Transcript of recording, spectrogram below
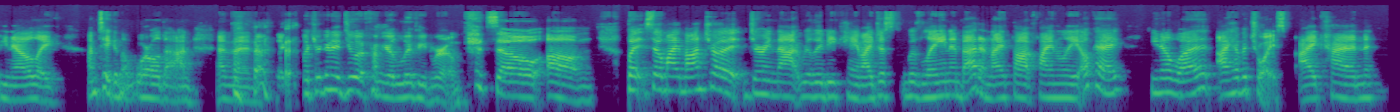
you know, like I'm taking the world on. And then, like, but you're going to do it from your living room. So, um, but so my mantra during that really became I just was laying in bed and I thought finally, okay, you know what? I have a choice. I can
